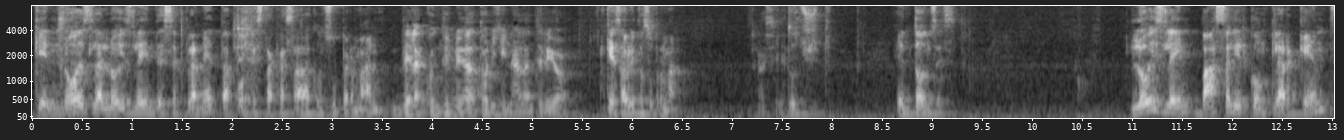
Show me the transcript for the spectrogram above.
que no es la Lois Lane de ese planeta porque está casada con Superman, De la continuidad original anterior. que es ahorita Superman. Así es. Entonces, Lois Lane va a salir con Clark Kent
